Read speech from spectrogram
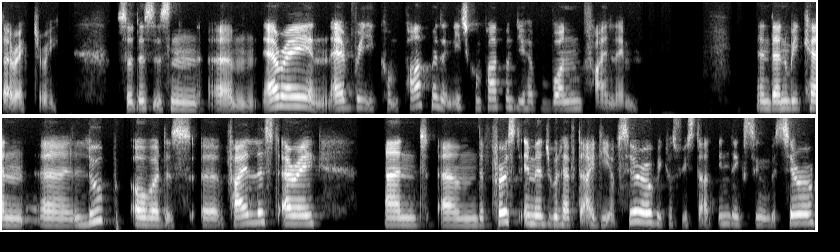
directory. So this is an um, array in every compartment. In each compartment, you have one file name. And then we can uh, loop over this uh, file list array. And um, the first image will have the ID of zero because we start indexing with zero.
